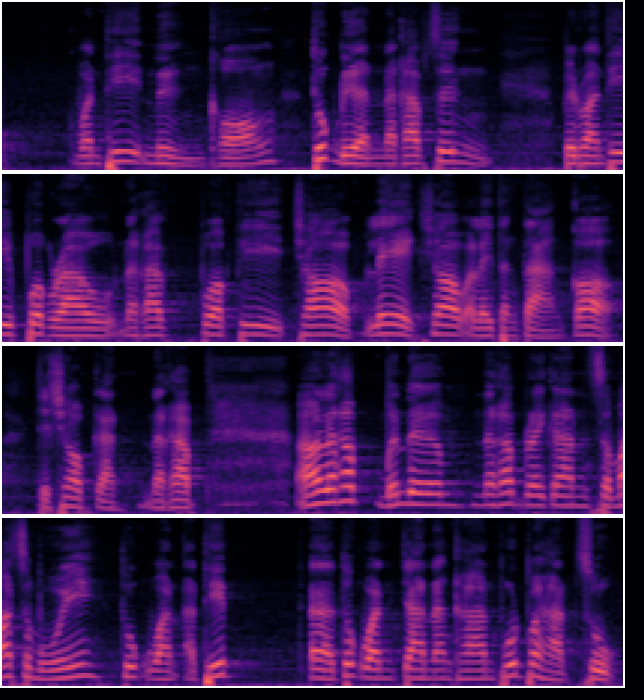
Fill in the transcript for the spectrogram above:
16 วันที่ 1 ของทุกเดือนนะครับ ซึ่ง เป็นวันที่พวกเรานะครับ พวกที่ชอบเลขชอบอะไรต่างๆ ก็จะชอบกันนะครับ เอาละครับเหมือนเดิมนะครับ รายการสมัตสมุยทุกวันอาทิตย์ทุกวันจันทร์อังคารพุธพฤหัสศุกร์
